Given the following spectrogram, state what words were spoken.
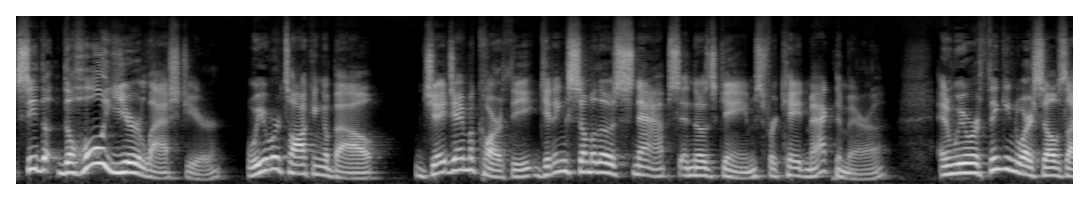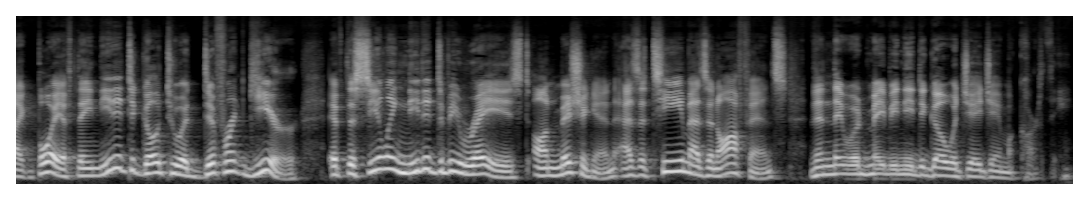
See, the, the whole year last year, we were talking about JJ McCarthy getting some of those snaps in those games for Cade McNamara and we were thinking to ourselves, like, boy, if they needed to go to a different gear, if the ceiling needed to be raised on Michigan as a team, as an offense, then they would maybe need to go with JJ McCarthy,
